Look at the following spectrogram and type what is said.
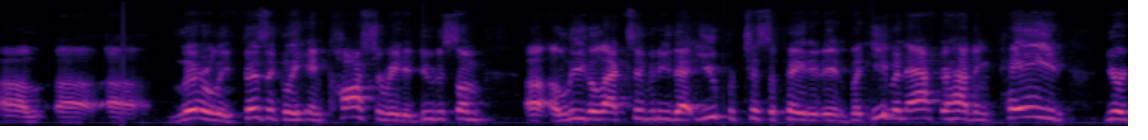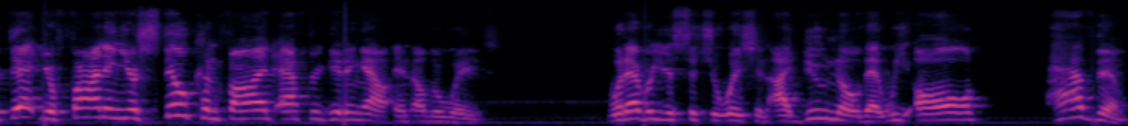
uh, uh, uh, literally physically incarcerated due to some uh, illegal activity that you participated in. But even after having paid your debt, you're finding you're still confined after getting out in other ways. Whatever your situation, I do know that we all have them.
